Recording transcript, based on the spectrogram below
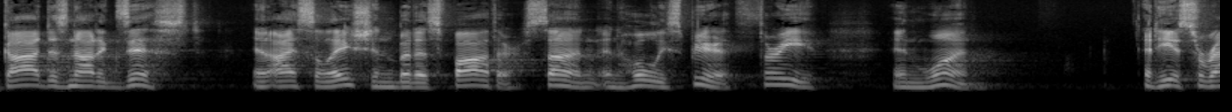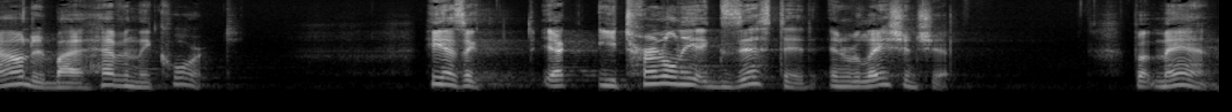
God does not exist in isolation, but as Father, Son, and Holy Spirit, three in one. And he is surrounded by a heavenly court. He has eternally existed in relationship. But man,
